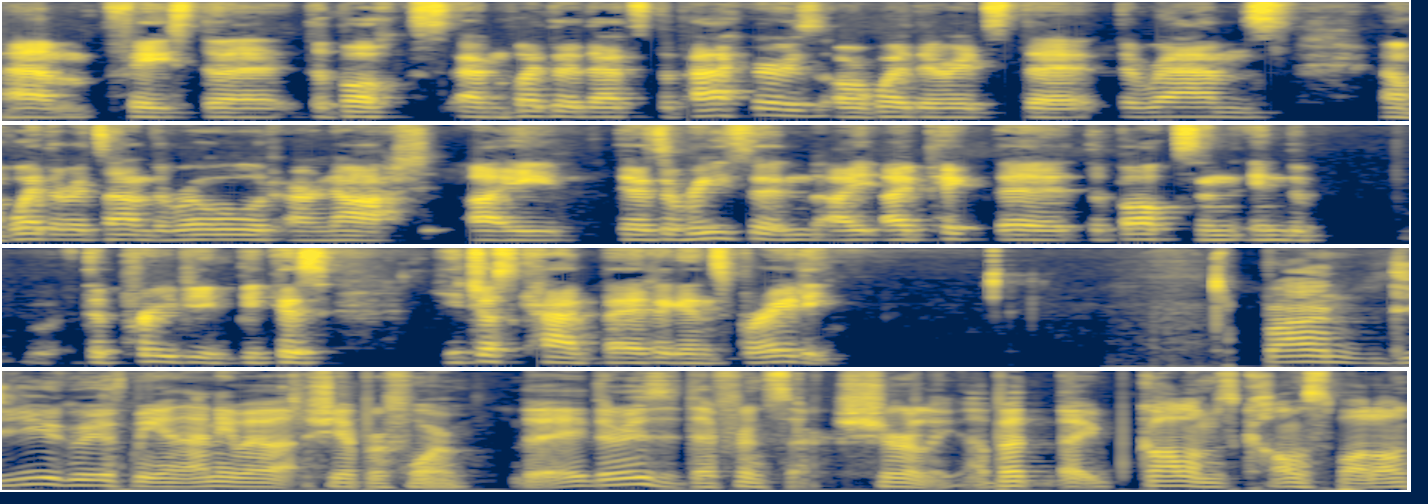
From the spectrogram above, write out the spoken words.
um, face the the Bucs, and whether that's the Packers or whether it's the the Rams, and whether it's on the road or not. I there's a reason I, I picked the the Bucs in, in the the preview because you just can't bet against Brady. Brian, do you agree with me in any way, shape, or form? Eh, there is a difference there, surely. I bet like Gollum's calm spot on.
